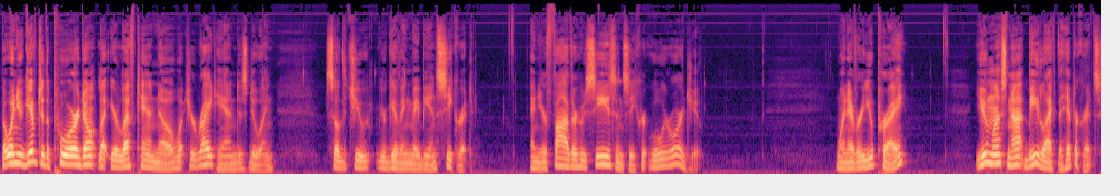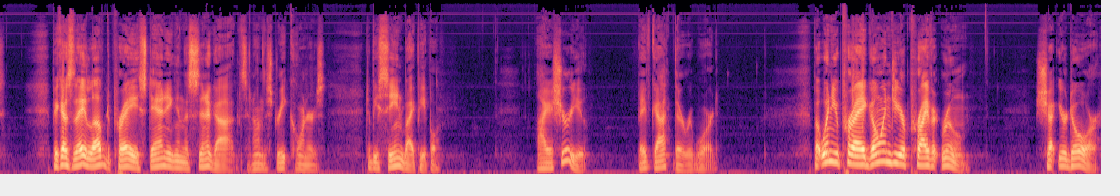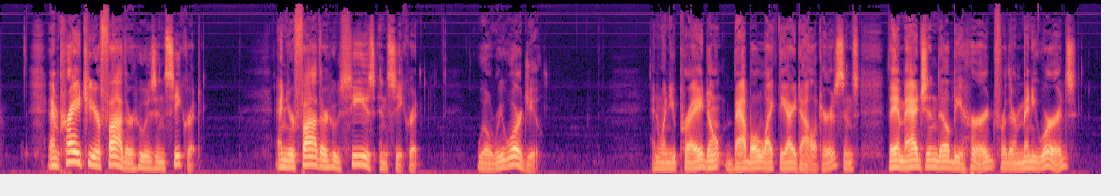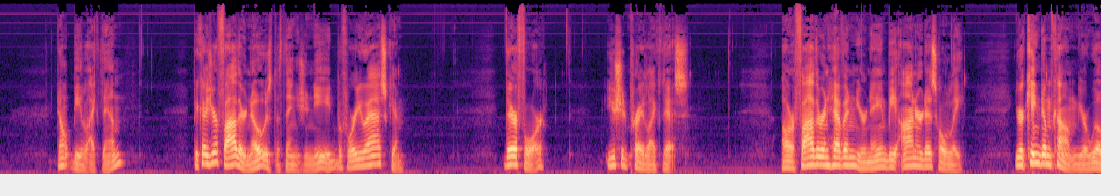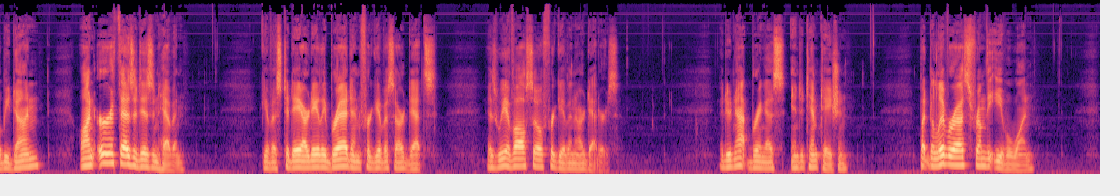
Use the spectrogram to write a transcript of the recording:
But when you give to the poor, don't let your left hand know what your right hand is doing, so that you, your giving may be in secret, and your Father who sees in secret will reward you. Whenever you pray, you must not be like the hypocrites because they love to pray standing in the synagogues and on the street corners to be seen by people. I assure you, they've got their reward. But when you pray, go into your private room, shut your door, and pray to your Father who is in secret. And your Father who sees in secret will reward you. And when you pray, don't babble like the idolaters, since they imagine they'll be heard for their many words. Don't be like them, because your Father knows the things you need before you ask Him. Therefore, you should pray like this Our Father in heaven, your name be honored as holy. Your kingdom come, your will be done, on earth as it is in heaven. Give us today our daily bread, and forgive us our debts as we have also forgiven our debtors. And do not bring us into temptation, but deliver us from the evil one.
